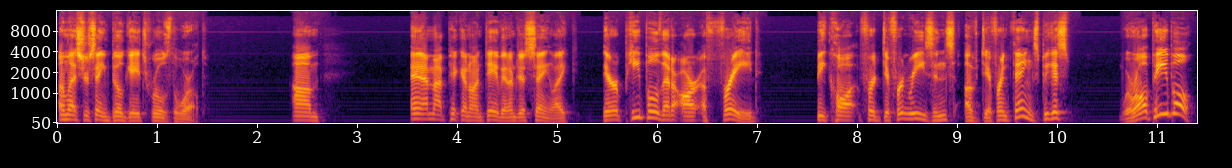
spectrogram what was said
Unless you're saying Bill Gates rules the world. Um and I'm not picking on David. I'm just saying like there are people that are afraid because for different reasons of different things because we're all people.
